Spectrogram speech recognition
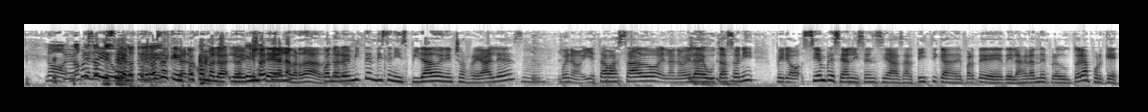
No, no que no te guste. Lo que pasa es que después cuando lo, emiten, la verdad, cuando lo emiten dicen inspirado en hechos reales. Bueno, y está basado en la novela de Butazzoni, pero siempre se dan licencias artísticas de parte de, las grandes productoras porque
